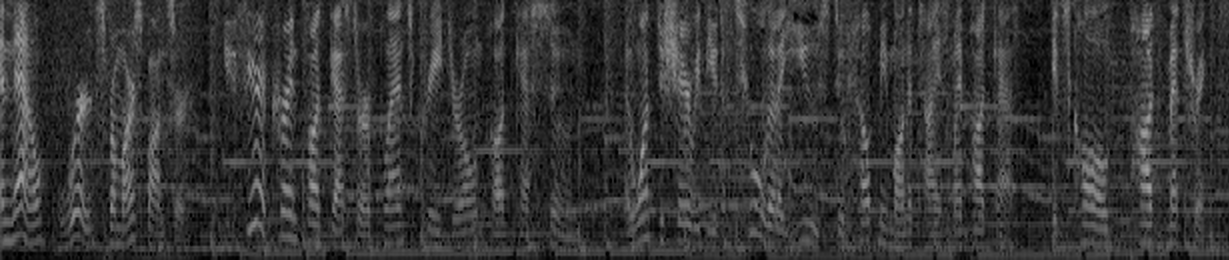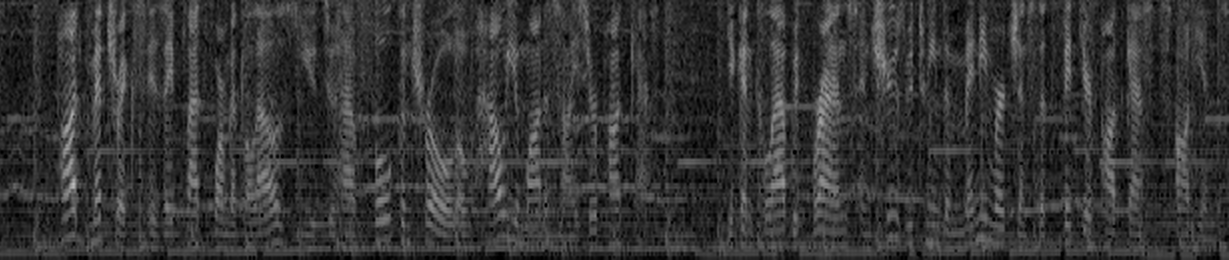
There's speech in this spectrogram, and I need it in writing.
And now, words from our sponsor. If you're a current podcaster or plan to create your own podcast soon, I want to share with you the tool that I use to help me monetize my podcast. It's called Podmetrics. Podmetrics is a platform that allows you to have full control of how you monetize your podcast. You can collab with brands and choose between the many merchants that fit your podcast's audience.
